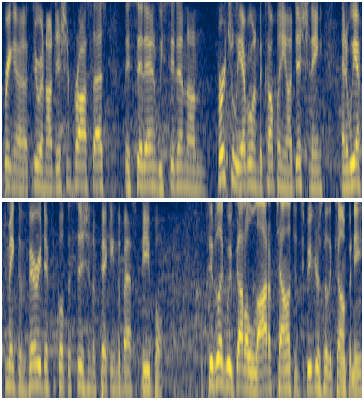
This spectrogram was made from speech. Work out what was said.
bring a, through an audition process. They sit in, we sit in on virtually everyone in the company auditioning, and we have to make the very difficult decision of picking the best people. It seems like we've got a lot of talented speakers of the company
